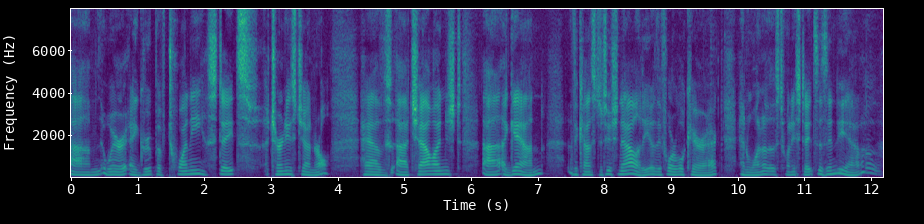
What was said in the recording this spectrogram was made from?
um, where a group of 20 states attorneys general have uh, challenged uh, again the constitutionality of the Affordable Care Act, and one of those 20 states is Indiana.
